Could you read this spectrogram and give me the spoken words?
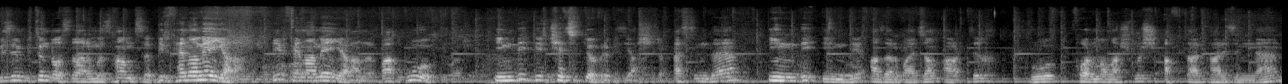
Bizim bütün dostlarımız hamısı bir fenomen yaranır. Bir fenomen yaranır. Bax bu indi bir keçid dövrü biz yaşayırıq. Əslində indi indi Azərbaycan artıq bu formalaşmış avtoritarizmdən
